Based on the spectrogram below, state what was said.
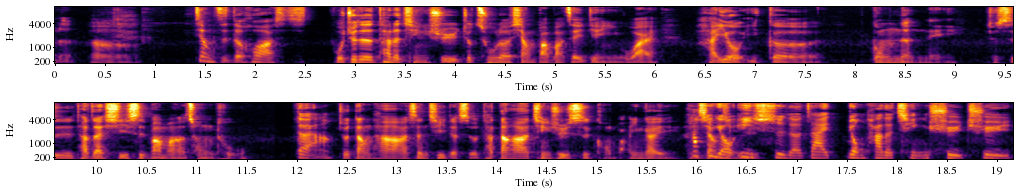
了。嗯，这样子的话，我觉得他的情绪就除了像爸爸这一点以外。还有一个功能呢，就是他在稀释爸妈的冲突。对啊，就当他生气的时候，他当他情绪失控吧，应该他是有意识的在用他的情绪去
